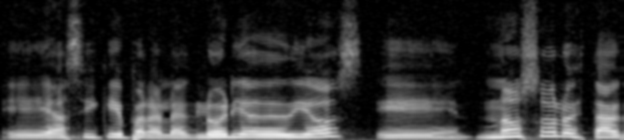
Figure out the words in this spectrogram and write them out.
Eh, así que para la gloria de Dios, no solo está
